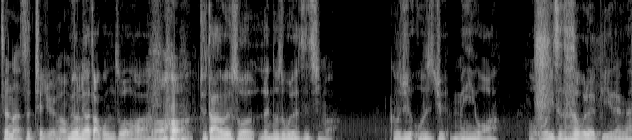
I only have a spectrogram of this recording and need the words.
这哪是解决方法？没有，你要找工作的话，哦，就大家都会说人都是为了自己嘛。可我觉得我是觉得没有啊，我一直都是为了别人啊，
